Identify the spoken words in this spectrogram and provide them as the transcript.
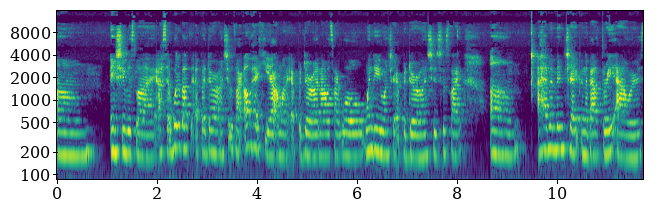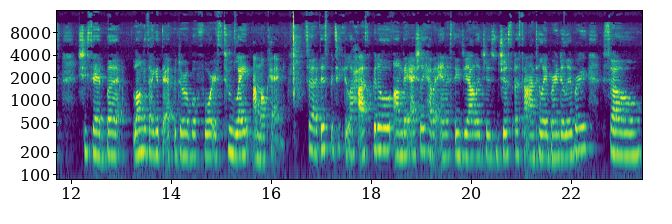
Um, and she was like, I said, what about the epidural? And she was like, oh, heck yeah, I want an epidural. And I was like, well, when do you want your epidural? And she was just like, um, I haven't been checked in about three hours. She said, but long as I get the epidural before it's too late, I'm okay. So at this particular hospital, um, they actually have an anesthesiologist just assigned to labor and delivery. So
